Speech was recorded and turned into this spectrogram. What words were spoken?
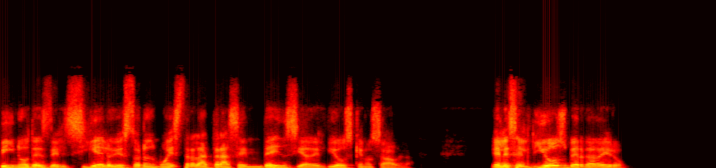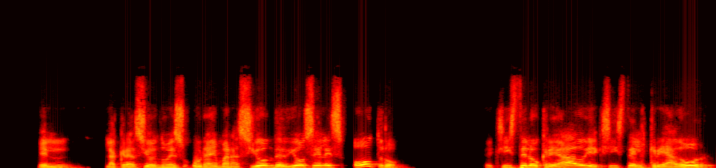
vino desde el cielo y esto nos muestra la trascendencia del Dios que nos habla. Él es el Dios verdadero. Él la creación no es una emanación de Dios, Él es otro. Existe lo creado y existe el creador.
